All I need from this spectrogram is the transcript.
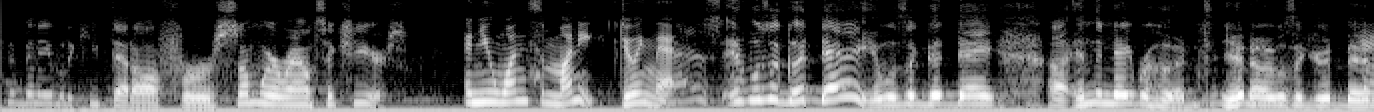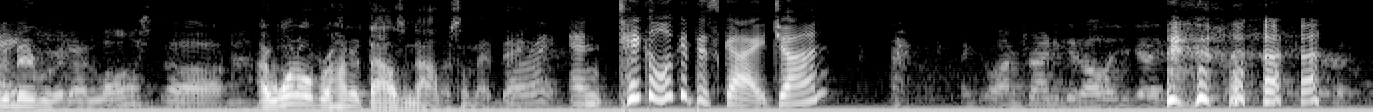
And I've been able to keep that off for somewhere around six years. And you won some money doing that. Yes, it was a good day. It was a good day uh, in the neighborhood. You know, it was a good day okay. in the neighborhood. I lost. Uh, I won over $100,000 on that day. All right. And take a look at this guy, John. Well, I'm trying to get all you guys.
